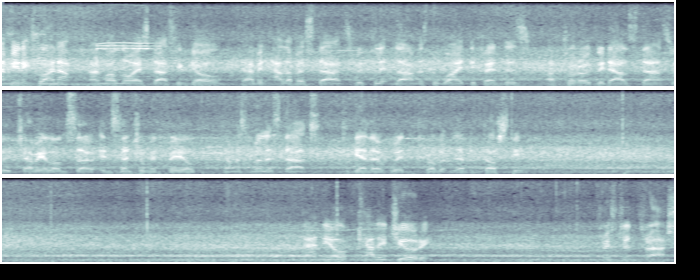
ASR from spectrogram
Bayern Munich's lineup. Manuel Neuer starts in goal. David Alaba starts with Philipp Lahm as the wide defenders. Arturo Vidal starts with Xabi Alonso in central midfield. Thomas Müller starts together with Robert Lewandowski. Daniel Caligiuri. Christian Träsch.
